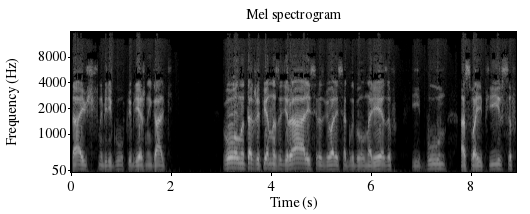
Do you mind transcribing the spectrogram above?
тающих на берегу в прибрежной гальке. Волны также пенно задирались, разбивались о глыбы волнорезов и бун, о свои пирсов,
